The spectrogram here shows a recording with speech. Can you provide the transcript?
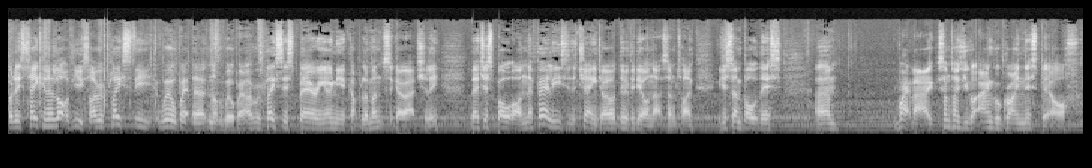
but it's taken a lot of use. I replaced the wheel, uh, not the wheel bearing, I replaced this bearing only a couple of months ago actually. They're just bolt on, they're fairly easy to change. I'll do a video on that sometime. You just unbolt this, um, whack that out. Sometimes you've got angle grind this bit off.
